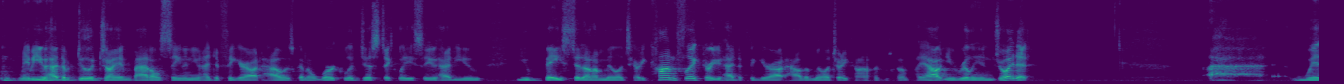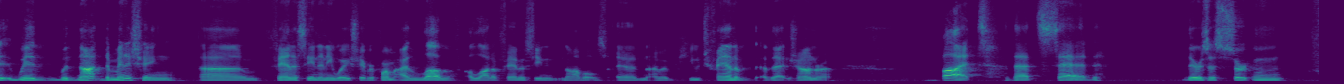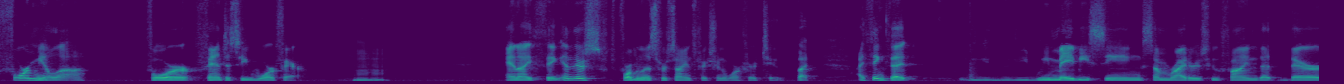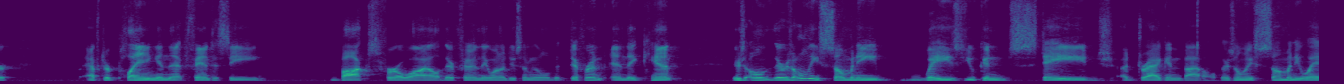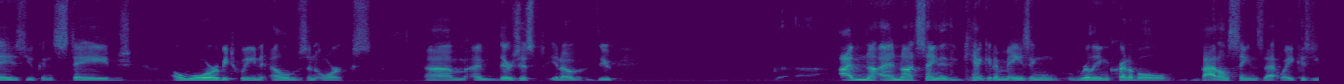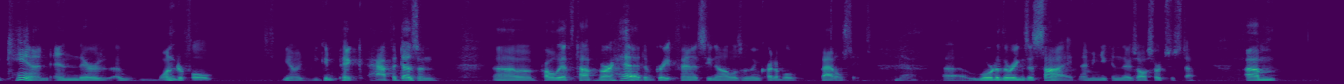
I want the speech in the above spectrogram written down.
maybe you had to do a giant battle scene and you had to figure out how it was going to work logistically so you had you you based it on a military conflict or you had to figure out how the military conflict was going to play out and you really enjoyed it with with with not diminishing um, fantasy in any way, shape, or form. I love a lot of fantasy novels, and I'm a huge fan of, of that genre. But that said, there's a certain formula for fantasy warfare. Mm-hmm. And I think, and there's formulas for science fiction warfare too. But I think that we may be seeing some writers who find that they're, after playing in that fantasy box for a while, they're feeling they want to do something a little bit different, and they can't. There's only there's only so many ways you can stage a dragon battle. There's only so many ways you can stage a war between elves and orcs. Um, and there's just you know the, I'm not I'm not saying that you can't get amazing, really incredible battle scenes that way because you can, and there's a wonderful, you know, you can pick half a dozen, uh, probably off the top of our head, of great fantasy novels with incredible battle scenes. Yeah. Uh, Lord of the Rings aside, I mean, you can. There's all sorts of stuff. Um,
